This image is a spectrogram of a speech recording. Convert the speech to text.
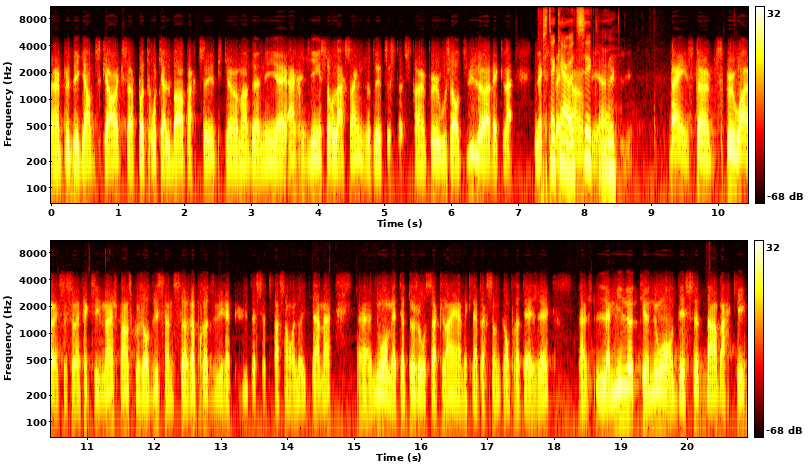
un peu des gardes du corps qui savent pas trop quel bar partir, puis qu'à un moment donné, euh, elle revient sur la scène. Je veux dire, c'est un peu aujourd'hui là avec la C'était chaotique. Ben, c'est un petit peu, ouais, c'est ça. Effectivement, je pense qu'aujourd'hui, ça ne se reproduirait plus de cette façon-là, évidemment. Euh, nous, on mettait toujours ça clair avec la personne qu'on protégeait. La, minute que nous, on décide d'embarquer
